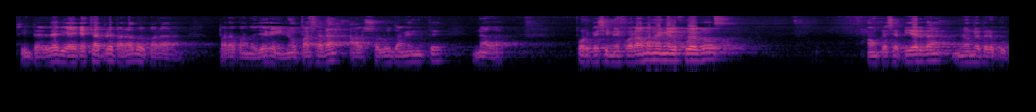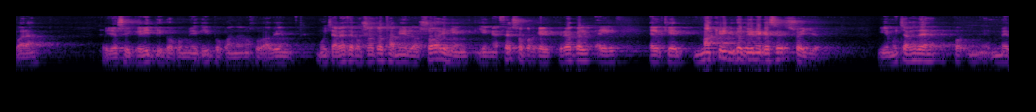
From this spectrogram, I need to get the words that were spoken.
sin perder y hay que estar preparado para, para cuando llegue y no pasará absolutamente nada. Porque si mejoramos en el juego, aunque se pierda, no me preocupará. Pues Yo soy crítico con mi equipo cuando no juega bien. Muchas veces vosotros también lo sois y en, y en exceso, porque creo que el, el- el que más crítico tiene que ser soy yo. Y muchas veces po- me,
